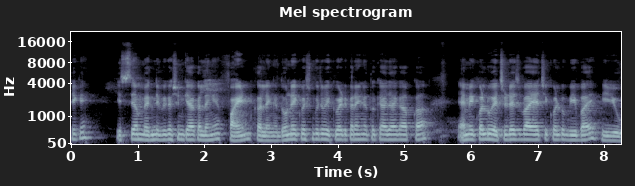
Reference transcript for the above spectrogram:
ठीक है, इससे हम मैग्निफिकेशन क्या कर लेंगे? फाइंड कर लेंगे। दोनों इक्वेशन को जब इक्वेट करेंगे तो क्या आ जाएगा आपका? M equal to H dash by H equal to V by U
